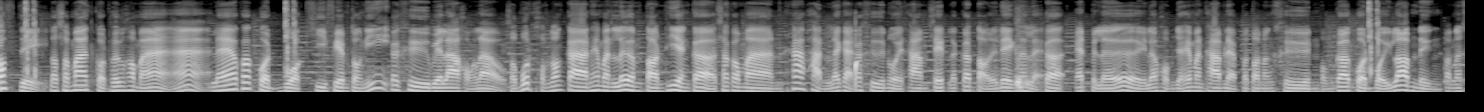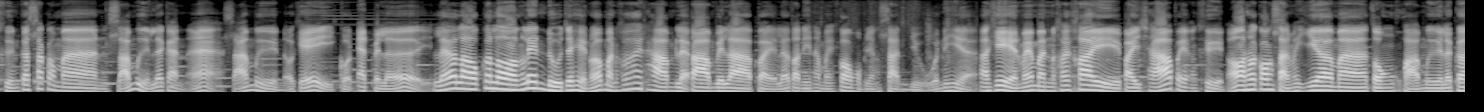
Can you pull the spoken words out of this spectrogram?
of day เราสามารถกดเพิ่มเข้ามาอ่าแล้วก็กดบวก key frame ตรงนี้ก็คือเวลาของเรา สมมติผมต้องการให้มันเริ่มตอนเที่ยงก็สักประมาณ 5,000 แล้วกันก็คือหน่วย time set แล้วก็ต่อด้วยเลขนั่นแหละก็แอดไปเลย แล้วผมจะให้มัน time lapse มาตอนกลางคืน ผมก็กดบวกอีกรอบหนึ่งตอนกลางคืนก็สักประมาณ 30,000แล้วกันอ่า30,000โอเค กดแอดไปเลย แล้วเราก็ลองเล่นดูจะเห็นว่ามันค่อยๆ time lapse ตามเวลาไปแล้วตอนนี้ทำไมกล้องผมยังสั่นอยู่วะเนี่ยโอเคเห็นไหมมันค่อยๆ ไปเช้าไปกลางคืนอ๋อถ้ากล้องสั่นเมื่อกี้มาตรงขวามือแล้วก็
